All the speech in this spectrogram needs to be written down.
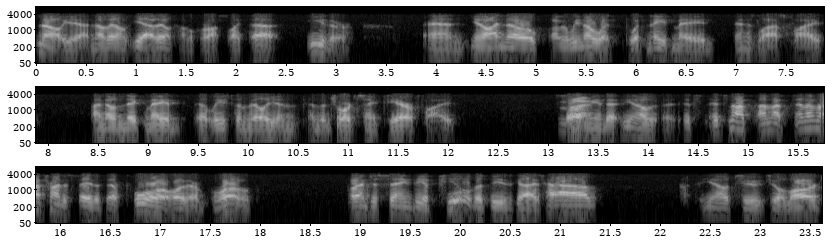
no, yeah, no, they don't. Yeah, they don't come across like that either. And you know, I know. I mean, we know what what Nate made in his last fight. I know Nick made at least a million in the George St. Pierre fight. So right. I mean, that you know, it's it's not. I'm not, and I'm not trying to say that they're poor or they're broke, but I'm just saying the appeal that these guys have, you know, to to a large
